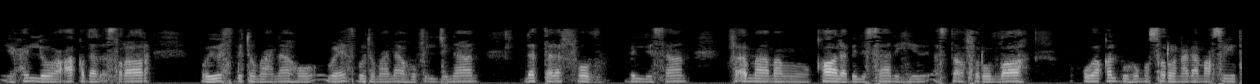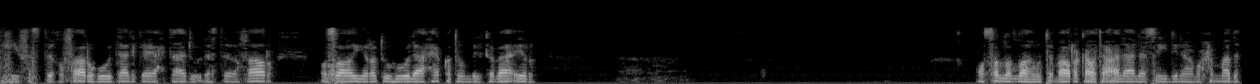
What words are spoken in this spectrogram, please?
يحل عقد الإصرار ويثبت معناه ويثبت معناه في الجنان لا التلفظ باللسان فأما من قال بلسانه أستغفر الله وقلبه مصر على معصيته فاستغفاره ذلك يحتاج إلى استغفار وصغيرته لاحقة بالكبائر. وصلى الله تبارك وتعالى على سيدنا محمد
